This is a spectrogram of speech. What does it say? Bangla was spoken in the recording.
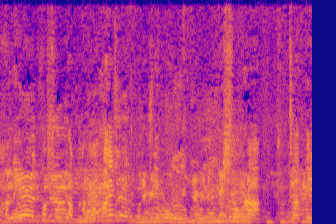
ধানের ফসলটা ভালো হয় এবং কৃষকরা যাতে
